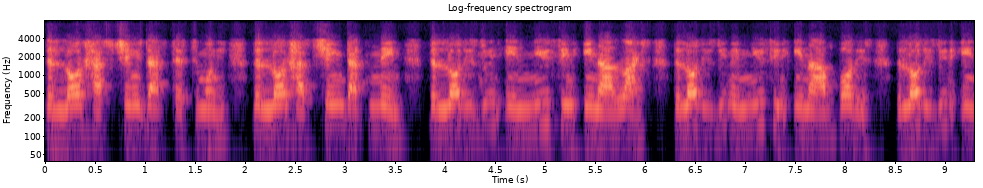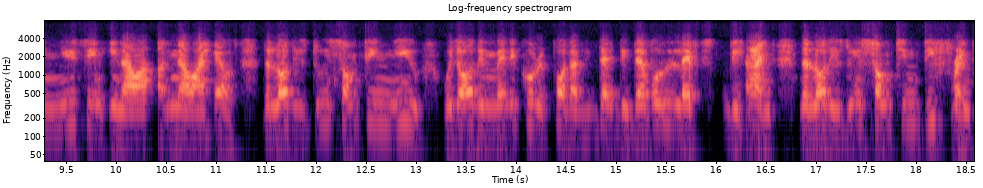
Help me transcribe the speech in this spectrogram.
The Lord has changed that testimony. The Lord has changed that name. The Lord is doing a new thing in our lives. The Lord is doing a new thing in our bodies. The Lord is doing a new thing in our in our health. The Lord is doing something new with all the medical report that the, the devil left behind. The Lord is doing something different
